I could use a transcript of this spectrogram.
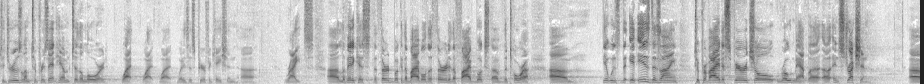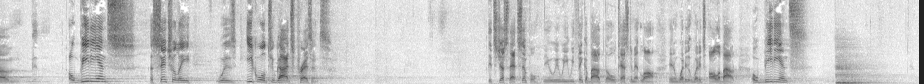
to Jerusalem to present him to the Lord. What? What? What? What is this purification uh, rites? Uh, Leviticus, the third book of the Bible, the third of the five books of the Torah. Um, it, was, it is designed to provide a spiritual roadmap, uh, uh, instruction. Um, obedience essentially was equal to God's presence. It's just that simple. We, we, we think about the Old Testament law and what, it, what it's all about. Obedience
